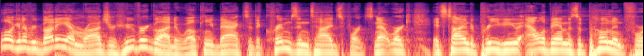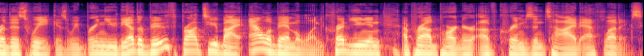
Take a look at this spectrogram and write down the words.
Hello everybody. I'm Roger Hoover. Glad to welcome you back to the Crimson Tide Sports Network. It's time to preview Alabama's opponent for this week as we bring you the other booth brought to you by Alabama One Credit Union, a proud partner of Crimson Tide Athletics.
